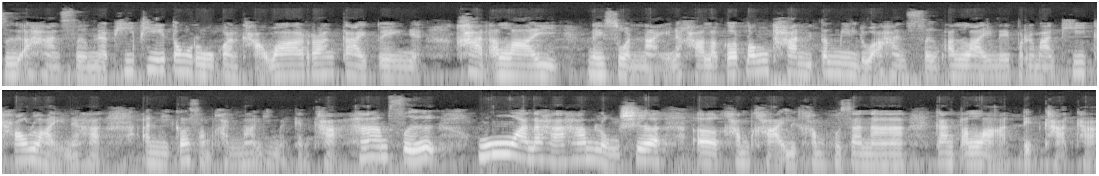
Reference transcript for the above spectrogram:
ซื้ออาหารเสริมเนี่ยพี่ๆต้องรู้ก่อนค่ะว่าร่างกายตัวเองเนี่ยขาดอะไรในส่วนไหนนะคะแล้วก็ต้องทานวิตามินหรือว่าอาหารเสริมอะไรในปริมาณที่เท่าไหร่นะคะ อันนี้ก็สำคัญมากอีกเหมือนกันค่ะ ห้ามซื้อมั่วนะคะ ห้ามหลงเชื่อออคำขายหรือคำโฆษณา การตลาดเด็ดขาดค่ะ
